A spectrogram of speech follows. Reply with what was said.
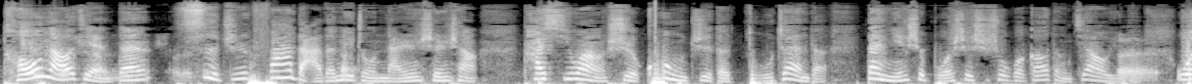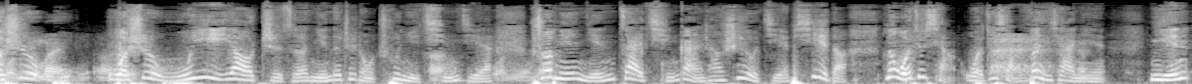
头脑简单、四肢发达的那种男人身上。他希望是控制的、独占的。但您是博士，是受过高等教育的，我是我是无意要指责您的这种处女情节，说明您在情感上是有洁癖的。那我就想，我就想问一下您，您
